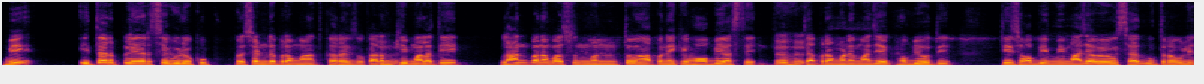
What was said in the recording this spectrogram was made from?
मी इतर प्लेयरचे व्हिडिओ खूप प्रचंड प्रमाणात करायचो. कारण. की मला ती लहानपणापासून म्हणतो आपण एक हॉबी असते. त्याप्रमाणे माझी एक हॉबी होती. तीच हॉबी मी माझ्या व्यवसायात उतरवली.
